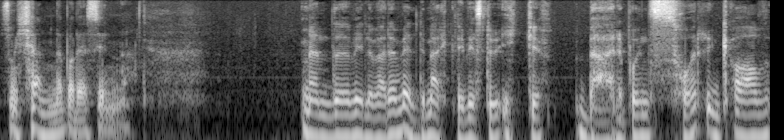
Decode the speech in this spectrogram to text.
som kjenner på det sinnet. Men det ville være veldig merkelig hvis du ikke bærer på en sorg av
